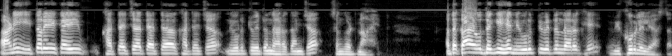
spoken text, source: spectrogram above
आणि इतरही काही खात्याच्या त्या त्या खात्याच्या निवृत्तीवेतनधारकांच्या संघटना आहेत. आता काय होतं की हे निवृत्तीवेतनधारक हे विखुरलेले असतात.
